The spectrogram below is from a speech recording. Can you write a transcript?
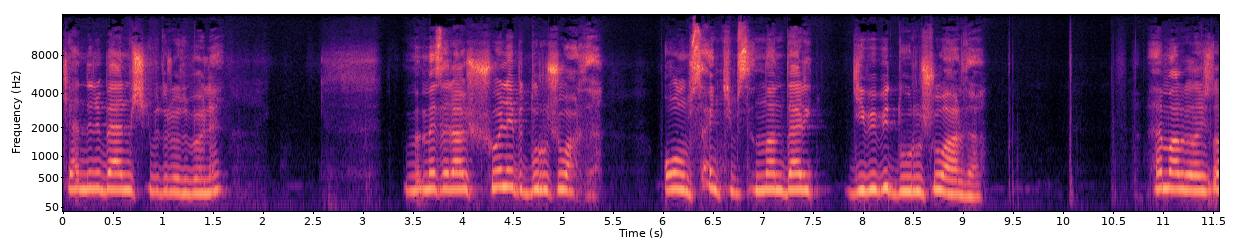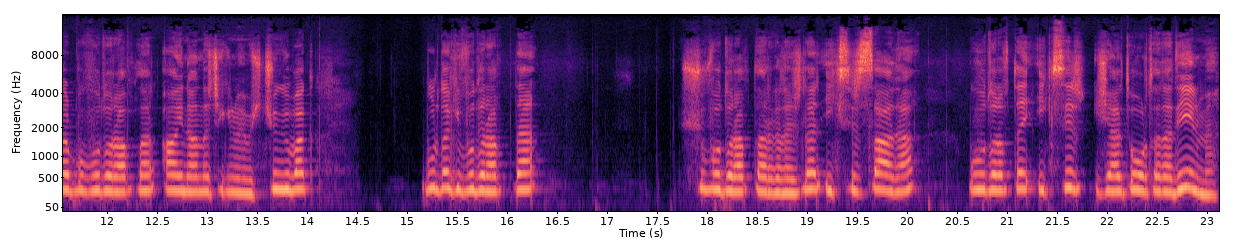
Kendini beğenmiş gibi duruyordu böyle. Mesela şöyle bir duruşu vardı. Oğlum sen kimsin lan der gibi bir duruşu vardı. Hem arkadaşlar bu fotoğraflar aynı anda çekilmemiş. Çünkü bak buradaki fotoğrafta şu fotoğrafta arkadaşlar iksir sağda. Bu fotoğrafta iksir işareti ortada değil mi?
